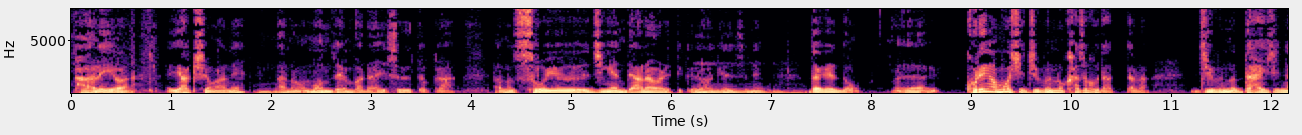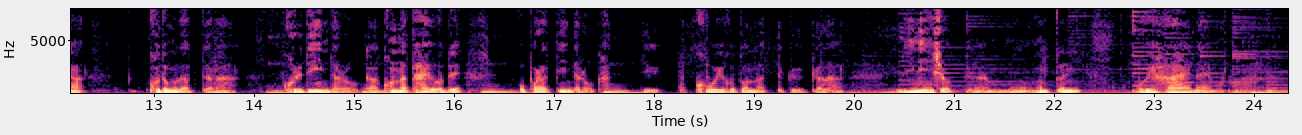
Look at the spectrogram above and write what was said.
はい、あるいは役所がね、うん、あの門前払いするとかあのそういう次元で現れてくるわけですね。だけれど、えーこれがもし自分の家族だったら自分の大事な子供だったらこれでいいんだろうか、うん、こんな対応で追っ払っていいんだろうかっていう、こういうことになってくるから二人称っていうのはもう本当に追い払えないものがある。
